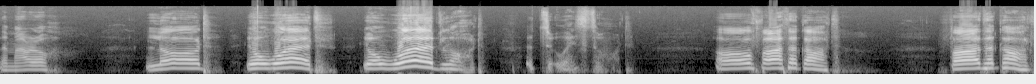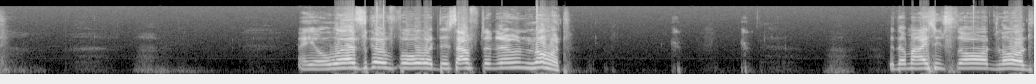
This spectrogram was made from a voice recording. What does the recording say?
the marrow. Lord, your word, your word, Lord, a two-edged sword. Oh, Father God, Father God, may your words go forward this afternoon, Lord, with a mighty sword, Lord,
